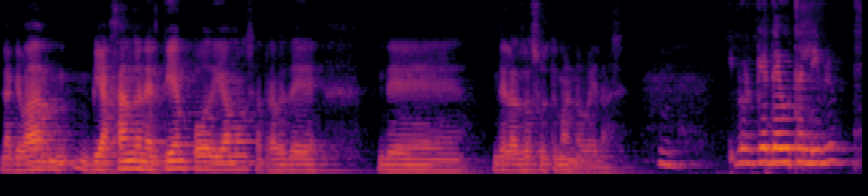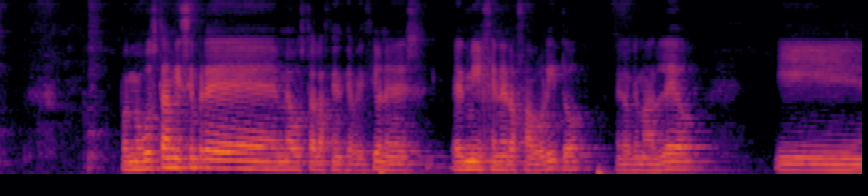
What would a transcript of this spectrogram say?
la que va viajando en el tiempo, digamos, a través de, de, de las dos últimas novelas. ¿Y por qué te gusta el libro? Pues me gusta, a mí siempre me gusta la ciencia ficción, es, es mi género favorito, es lo que más leo. Y,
